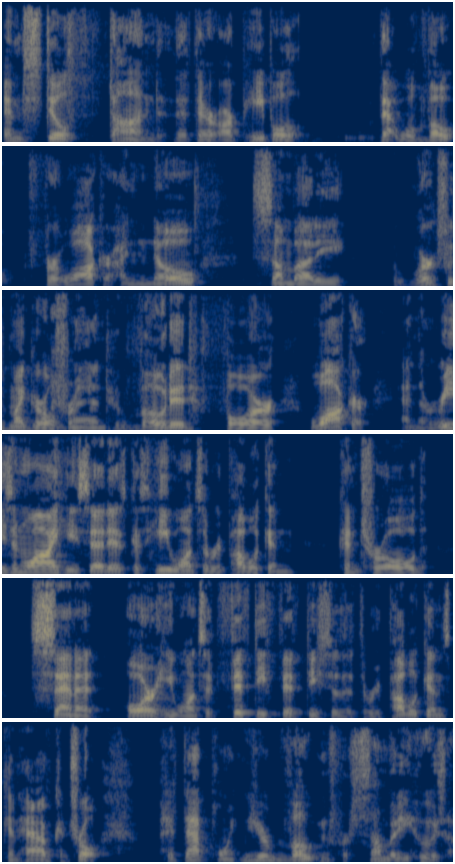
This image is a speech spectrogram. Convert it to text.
am still stunned that there are people that will vote for Walker. I know somebody who works with my girlfriend who voted for Walker. And the reason why he said is because he wants a Republican controlled Senate or he wants it 50 50 so that the Republicans can have control. But at that point, you're voting for somebody who is a,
